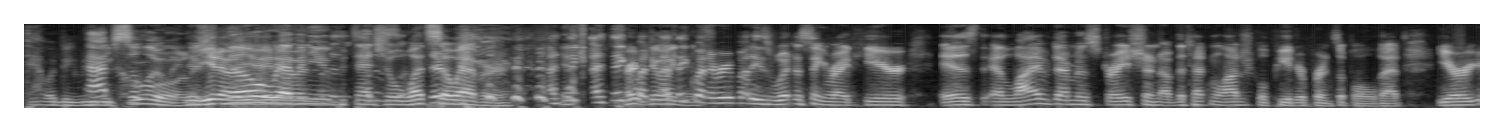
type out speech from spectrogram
that would be really Absolutely. cool. There's You know, no you know, revenue But- but potential there- whatsoever. I think I think what I doing think what everybody's witnessing right here is a live demonstration of the technological Peter principle that your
